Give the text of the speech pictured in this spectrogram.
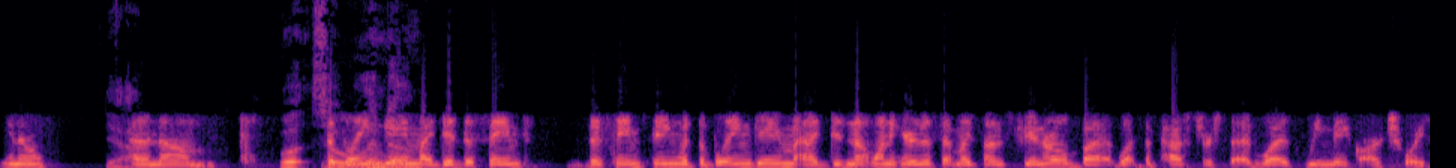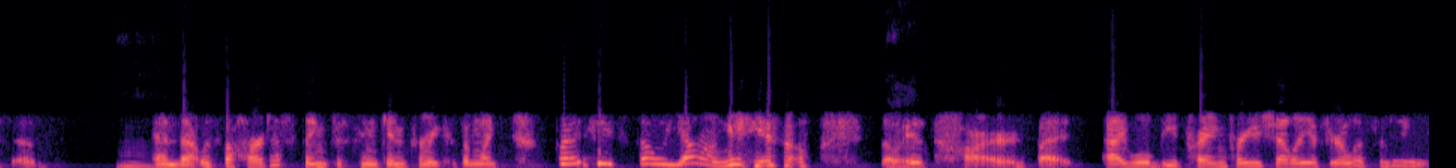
You know. Yeah. And um, well, so the blame Linda, game, I did the same the same thing with the blame game. I did not want to hear this at my son's funeral, but what the pastor said was, "We make our choices." Mm. And that was the hardest thing to sink in for me because I'm like, but he's so young, you know. So yeah. it's hard. But I will be praying for you, Shelly, if you're listening,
